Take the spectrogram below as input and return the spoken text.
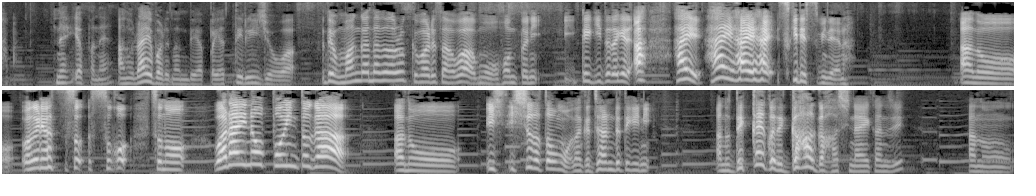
ねやっぱねあのライバルなんでやっぱやってる以上は。でも漫画760さんはもう本当に一回聞いただけであはいはいはいはい好きですみたいな。あのわかります？そそこその笑いのポイントがあの一緒だと思う。なんかジャンル的に。あのでっかい声でガハガハしない感じ。あの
